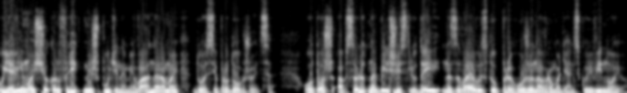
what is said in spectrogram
Уявімо, що конфлікт між Путіним і Вагнерами досі продовжується. Отож, абсолютна більшість людей називає виступ Пригожина громадянською війною.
